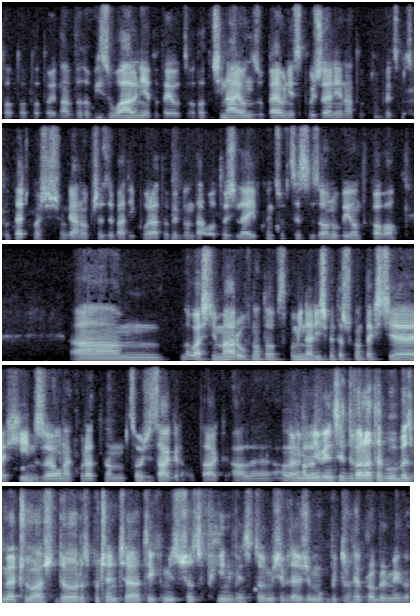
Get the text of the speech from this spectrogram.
to, to, to, to, to wizualnie tutaj od, odcinając zupełnie spojrzenie na to, to powiedzmy skuteczność osiąganą przez Ebadipura, to wyglądało to źle i w końcówce sezonu wyjątkowo. Um, no właśnie, Marów, no to wspominaliśmy też w kontekście Chin, że on akurat tam coś zagrał, tak, ale, ale, Ale ale mniej więcej dwa lata był bez meczu aż do rozpoczęcia tych mistrzostw Chin, więc to mi się wydaje, że mógł być trochę problem jego.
